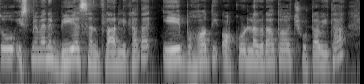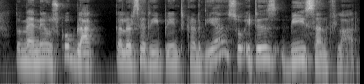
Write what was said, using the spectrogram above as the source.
तो इसमें मैंने बी एस सनफ्लावर लिखा था। ए बहुत ही ऑकवर्ड लग रहा था और छोटा भी था तो मैंने उसको ब्लैक कलर से रीपेंट कर दिया। So it is B sunflower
